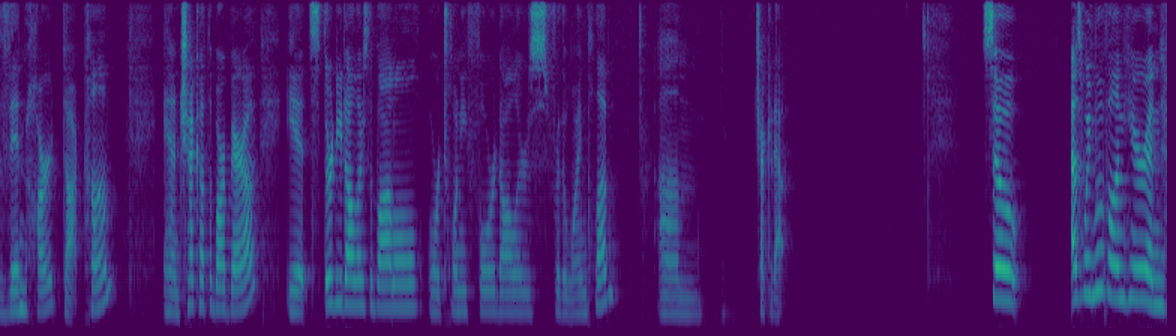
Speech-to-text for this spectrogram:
vinhart.com, and check out the Barbera. It's $30 the bottle or $24 for the wine club. Um, check it out. So, as we move on here and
